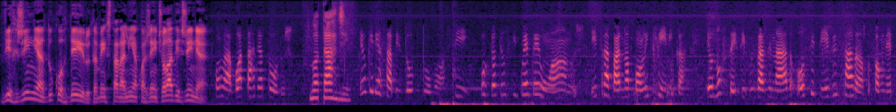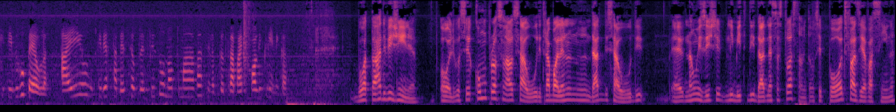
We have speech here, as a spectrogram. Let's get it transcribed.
Virgínia do Cordeiro também está na linha com a gente. Olá, Virgínia. Olá, boa tarde a todos. Boa tarde. Eu queria saber do doutor Moacir, porque eu tenho 51 anos e trabalho na policlínica. eu não sei se fui vacinada ou se tive sarampo, só me lembro que tive rubéola. Aí eu queria saber se eu preciso ou não tomar a vacina, porque eu trabalho em policlínica. Boa tarde, Virgínia. Olha, você como profissional de saúde, trabalhando na unidade de saúde, é, não existe limite de idade nessa situação. Então você pode fazer a vacina.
